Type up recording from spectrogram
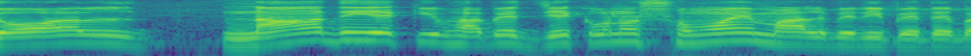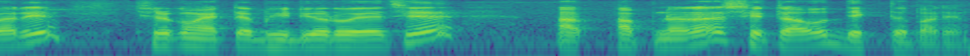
জল না দিয়ে কীভাবে যে কোনো সময় মালবেরি পেতে পারি, সেরকম একটা ভিডিও রয়েছে। আপনারা সেটাও দেখতে পারেন।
